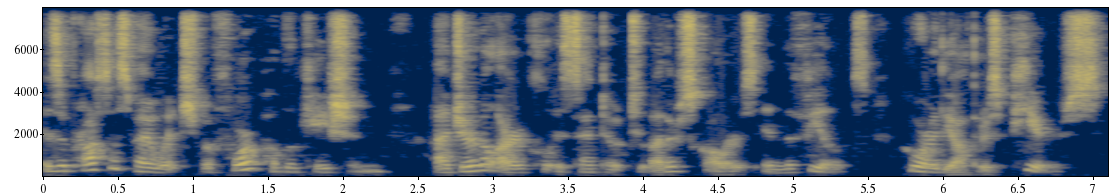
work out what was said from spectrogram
is a process by which, before publication, a journal article is sent out to other scholars in the field, who are the author's peers.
